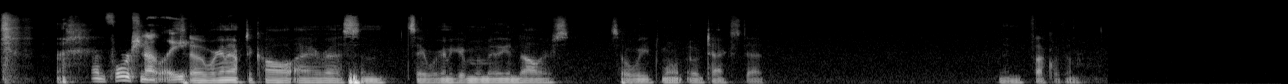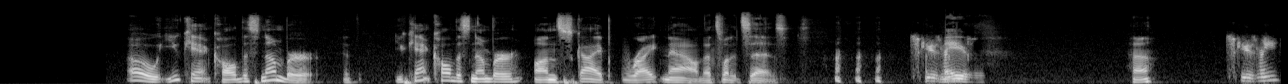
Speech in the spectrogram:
unfortunately. So we're gonna have to call IRS and say we're gonna give them a million dollars, so we won't owe tax debt. And fuck with them. Oh, you can't call this number. You can't call this number on Skype right now. That's what it says. Excuse me. Huh? Excuse me.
